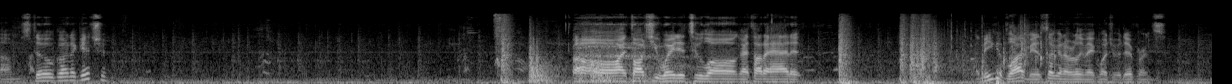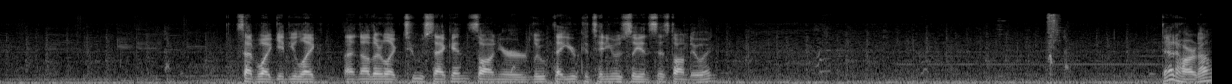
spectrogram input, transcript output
I'm still gonna get you. Oh, I thought you waited too long. I thought I had it. I mean, you can blind me. It's not gonna really make much of a difference. Except what, give you like another like two seconds on your loop that you continuously insist on doing? Dead hard, huh?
